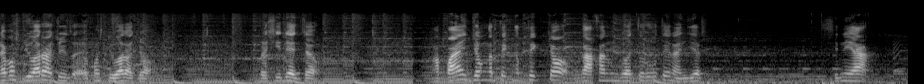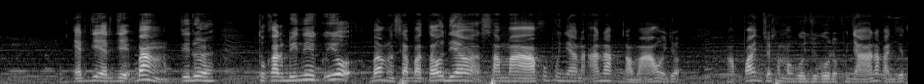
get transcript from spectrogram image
Epos juara cuy epos juara cok. Presiden cok. Ngapain cok ngetik-ngetik cok? Nggak akan gua turutin anjir. Sini ya. RJ RJ bang tidur tukar bini yuk bang siapa tahu dia sama aku punya anak-anak nggak mau cok ngapain cok sama gue juga udah punya anak anjir?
